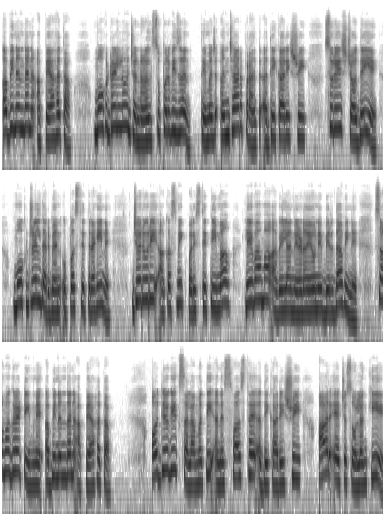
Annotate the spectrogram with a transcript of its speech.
અભિનંદન આપ્યા હતા. મોક ડ્રીલનું જનરલ સુપરવિઝન તેમજ અંજાર પ્રાંત અધિકારી શ્રી સુરેશ ચૌધરીએ મોક ડ્રીલ દરમિયાન ઉપસ્થિત રહીને જરૂરી આકસ્મિક પરિસ્થિતિમાં લેવામાં આવેલા નિર્ણયોને બિરદાવીને સમગ્ર ટીમને અભિનંદન આપ્યા હતા. ઔદ્યોગિક સલામતી અને સ્વાસ્થ્ય અધિકારી શ્રી આર એચ સોલંકીએ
